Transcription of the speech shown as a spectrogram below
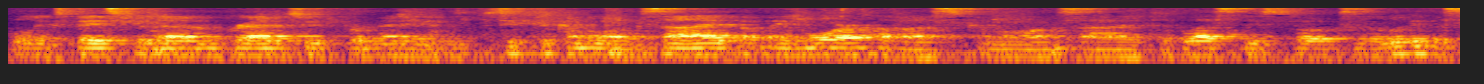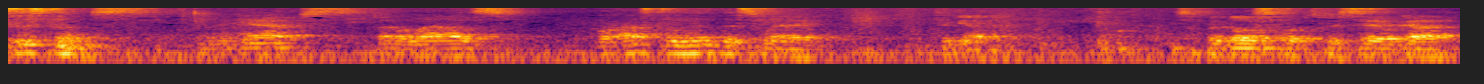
Holding space for them, gratitude for many who seek to come alongside, but may more of us come alongside to bless these folks and to look at the systems and the gaps that allows for us to live this way together. So for those folks, we say, oh God,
